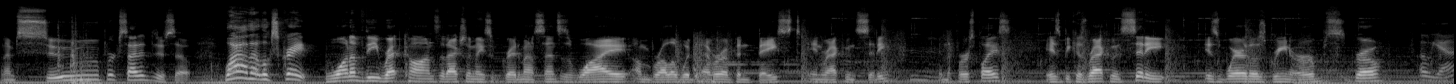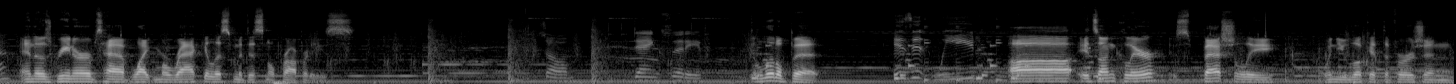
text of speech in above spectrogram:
And I'm super excited to do so. Wow, that looks great! One of the retcons that actually makes a great amount of sense is why Umbrella would ever have been based in Raccoon City in the first place, is because Raccoon City is where those green herbs grow, Oh yeah. and those green herbs have like miraculous medicinal properties. So, dang city. A little bit. Is it weed? Uh, it's unclear, especially when you look at the version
